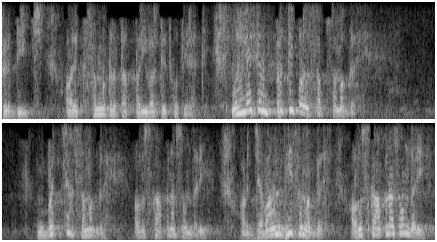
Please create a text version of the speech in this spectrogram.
फिर बीज, और एक समग्रता परिवर्तित होती रहती लेकिन प्रतिपल सब समग्र है। बच्चा समग्र है, और उसका अपना सौंदर्य है। और जवान भी समग्र है, और उसका अपना सौंदर्य है।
